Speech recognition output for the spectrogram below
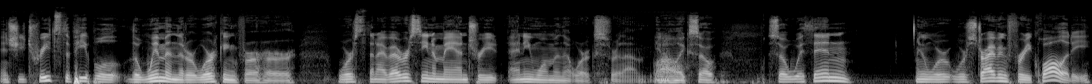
and she treats the people, the women that are working for her, worse than I've ever seen a man treat any woman that works for them. You know, like so, so within, you know, we're we're striving for equality,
